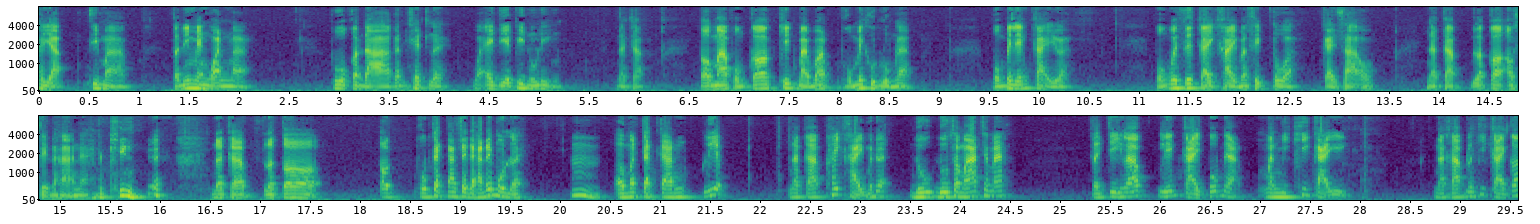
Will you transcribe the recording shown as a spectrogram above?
ขยะที่มา ตอนนี้แมงวันมา พวกก็ด่ากันเช็ดเลย ว่าไอเดียพี่หนูหริ่งนะครับ ต่อมาผมก็คิดใหม่ว่า ผมไม่ขุดหลุมแล้วผมไปเลี้ยงไก่ดีกว่าผมไปซื้อไก่ไข่มาสิบตัว ไก่สาวนะครับ แล้วก็เอาเศษอาหารเนี่ยให้มันกินนะครับ แล้วก็เอาผมจัดการเศษอาหารได้หมดเลย อืมเออมันจัดการเรียบนะครับ ให้ไข่มาด้วย ดูดู smart ใช่ไหมแต่จริงแล้วเลี้ยงไก่ปุ๊บเนี่ย มันมีขี้ไก่อีกนะครับ แล้วขี้ไก่ก็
